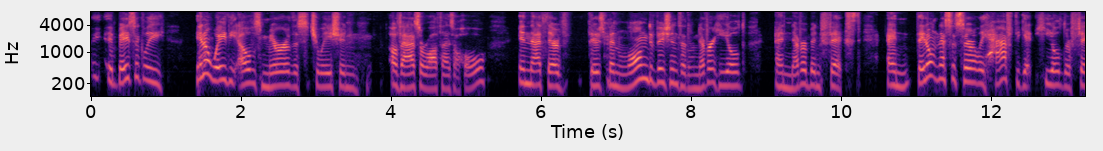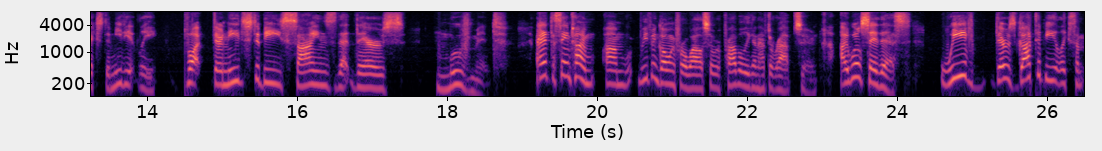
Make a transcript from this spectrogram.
It basically in a way the elves mirror the situation of Azeroth as a whole in that there there's been long divisions that have never healed and never been fixed and they don't necessarily have to get healed or fixed immediately but there needs to be signs that there's movement and at the same time um, we've been going for a while so we're probably going to have to wrap soon i will say this we've there's got to be like some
